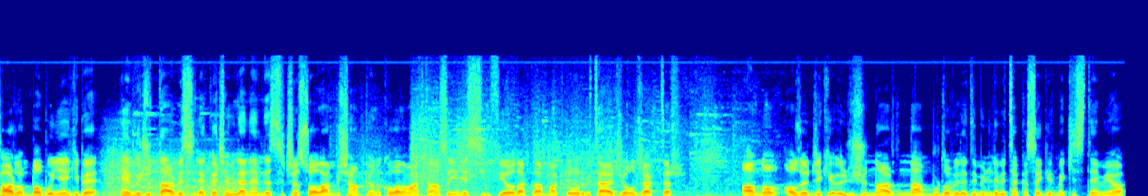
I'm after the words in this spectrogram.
pardon Babunya gibi hem vücut darbesiyle kaçabilen hem de sıçrası olan bir şampiyonu kovalamaktansa yine Sylphie'ye odaklanmak doğru bir tercih olacaktır. Unknown az önceki ölüşünün ardından burada Vladimir'le bir takasa girmek istemiyor.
